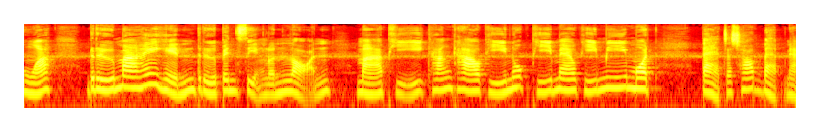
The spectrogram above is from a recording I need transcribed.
หัว หรือมาให้เห็นหรือเป็นเสียงหลอนๆหมาผีค้างคาวผีนกผีแมวผีมีหมด แต่จะชอบแบบไหน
